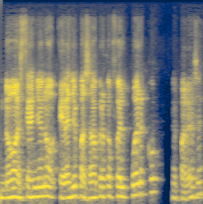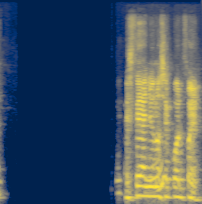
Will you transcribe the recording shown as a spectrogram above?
No, este año no. El año pasado creo que fue el puerco, me parece. Este año no sé cuál fue.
